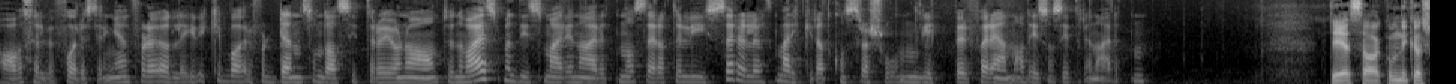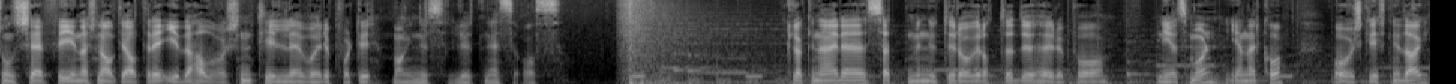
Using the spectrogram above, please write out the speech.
av selve forestillingen. For det ødelegger ikke bare for den som da sitter og gjør noe annet underveis, men de som er i nærheten og ser at det lyser, eller merker at konsentrasjonen glipper for en av de som sitter i nærheten. Det sa kommunikasjonssjef i Nationaltheatret Ide Halvorsen til vår reporter Magnus Lutnes Aas. Klokken er 17 minutter over åtte. Du hører på Nyhetsmorgen i NRK. Overskriften i dag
